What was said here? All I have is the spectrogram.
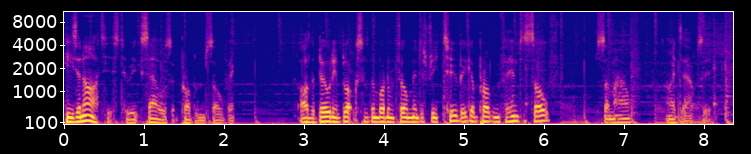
He's an artist who excels at problem solving. Are the building blocks of the modern film industry too big a problem for him to solve? Somehow, I doubt it.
